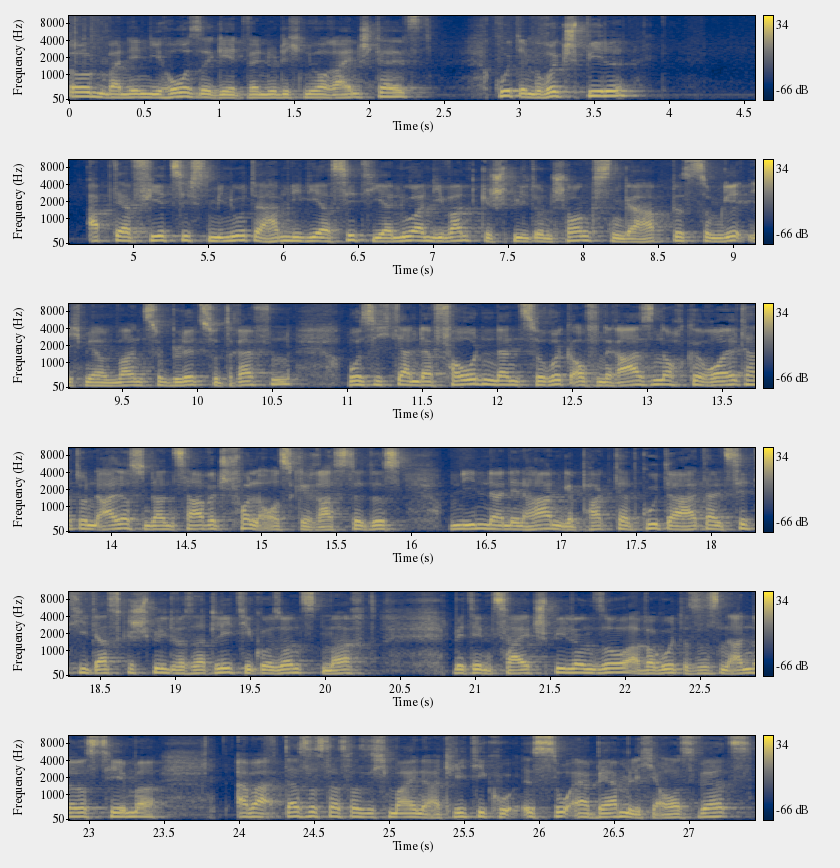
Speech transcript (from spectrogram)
irgendwann in die Hose geht, wenn du dich nur reinstellst. Gut, im Rückspiel ab der 40. Minute haben die die City ja nur an die Wand gespielt und Chancen gehabt bis zum geht nicht mehr und waren zu blöd zu treffen, wo sich dann der Foden dann zurück auf den Rasen noch gerollt hat und alles und dann Savic voll ausgerastet ist und ihn dann den Haaren gepackt hat. Gut, da hat halt City das gespielt, was Atletico sonst macht mit dem Zeitspiel und so, aber gut, das ist ein anderes Thema. Aber das ist das, was ich meine. Atletico ist so erbärmlich auswärts.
